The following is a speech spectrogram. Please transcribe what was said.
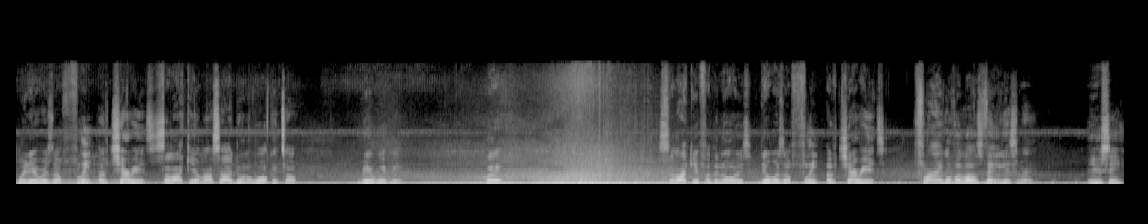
where there was a fleet of chariots. Salaki, I'm outside doing a walk and talk. Bear with me. But Salakia for the noise, there was a fleet of chariots flying over Las Vegas, man. You see?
